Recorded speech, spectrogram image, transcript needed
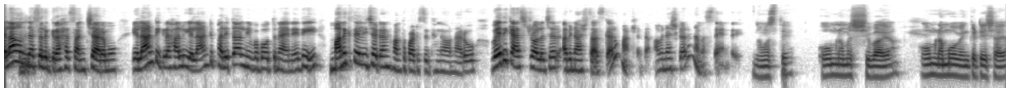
ఎలా ఉంది అసలు గ్రహ సంచారము? ఎలాంటి గ్రహాలు ఎలాంటి ఫలితాలను ఇవ్వబోతున్నాయి అనేది మనకు తెలియజేయడానికి మనతో పాటు సిద్ధంగా ఉన్నారు వేదిక ఆస్ట్రాలజర్ అవినాష్ దాస్ గారు. మాట్లాడదాం. అవినాష్ గారు నమస్తే అండి. నమస్తే. ఓం నమ శివాయ. ఓం నమో వెంకటేశాయ.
